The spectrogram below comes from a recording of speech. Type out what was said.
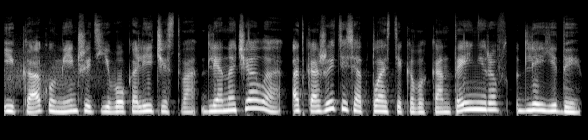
и как уменьшить его количество? Для начала откажитесь от пластиковых контейнеров для еды.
